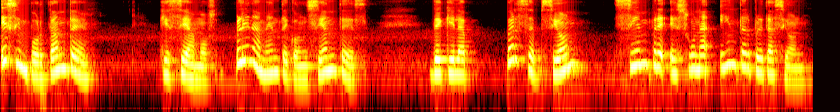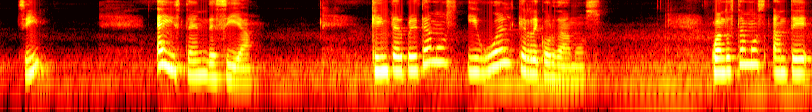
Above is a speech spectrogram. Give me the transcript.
Es importante que seamos plenamente conscientes de que la percepción siempre es una interpretación, ¿sí? Einstein decía que interpretamos igual que recordamos. Cuando estamos ante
